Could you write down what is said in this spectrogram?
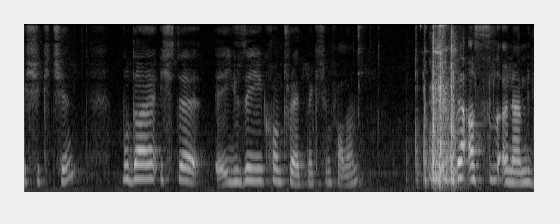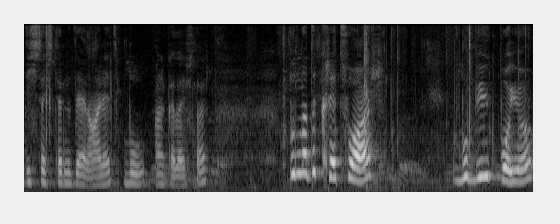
ışık için. Bu da işte e, yüzeyi kontrol etmek için falan. Ve asıl önemli diş taşı temizleyen alet bu arkadaşlar. Bunun adı kretuar. Bu büyük boyu.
